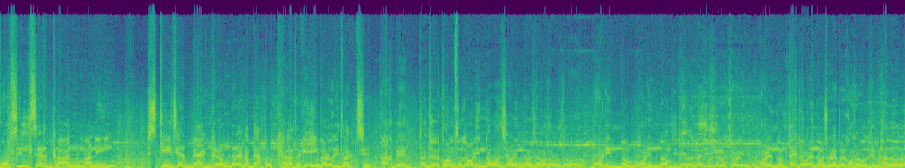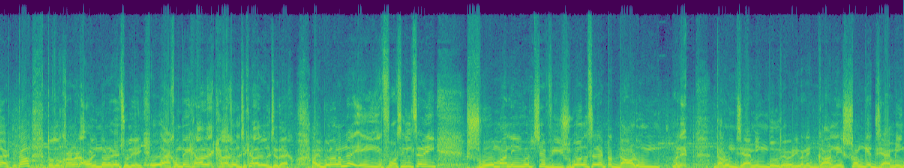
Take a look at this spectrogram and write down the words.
ফসিলসের গান মানেই স্টেজের ব্যাকগ্রাউন্ডের একটা ব্যাপক খেলা থাকে। এইবারও কি থাকছে? থাকবে। তার জন্য কনসোলে অরিন্দম আছে অরিন্দমের সাথে কথা বলতে পারো। অরিন্দম অরিন্দম। অরিন্দম। অরিন্দম তাই তো? অরিন্দমের সাথে একবার কথা বলতে। ভালো হলো একটা ততক্ষণ আমরা অরিন্দমের কাছে চলে যাই। ও এখন থেকে খেলা খেলা চলছে খেলা চলছে দেখো। আমি বললাম যে এই ফসিলসের এই শো মানেই হচ্ছে ভিজুয়ালসের একটা দারুণ মানে দারুণ জ্যামিং বলতে পারি। মানে গানের সঙ্গে জ্যামিং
